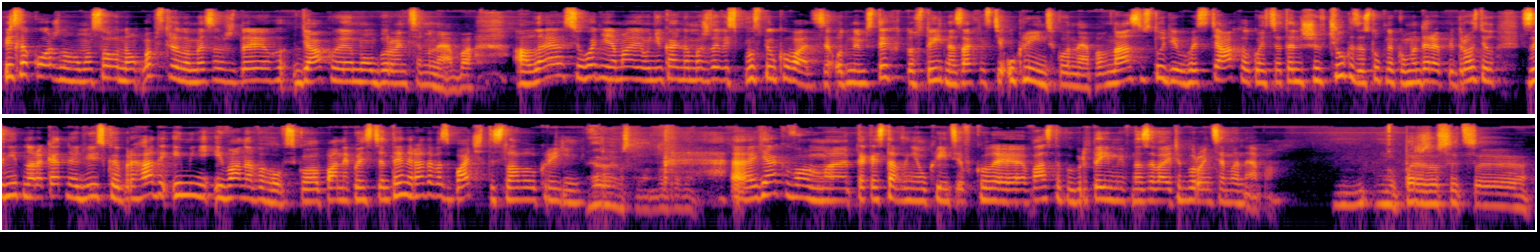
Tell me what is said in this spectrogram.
Після кожного масованого обстрілу ми завжди дякуємо оборонцям неба. Але сьогодні я маю унікальну можливість поспілкуватися одним з тих, хто стоїть на захисті українського неба. В нас в студії в гостях Константин Шевчук, заступник командира підрозділу зенітно-ракетної львівської бригади імені Івана Виговського. Пане Константин, рада вас бачити. Слава Україні! Героям слава, доброго дня. Е, Як вам е, таке ставлення українців, коли вас та побратимів називають оборонцями неба? Ну, перш за все, це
